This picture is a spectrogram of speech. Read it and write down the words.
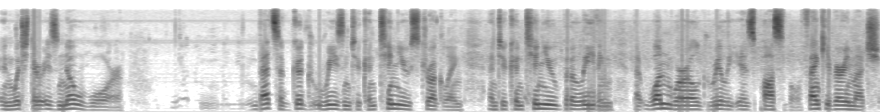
in which there is no war. That's a good reason to continue struggling and to continue believing that one world really is possible. Thank you very much.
